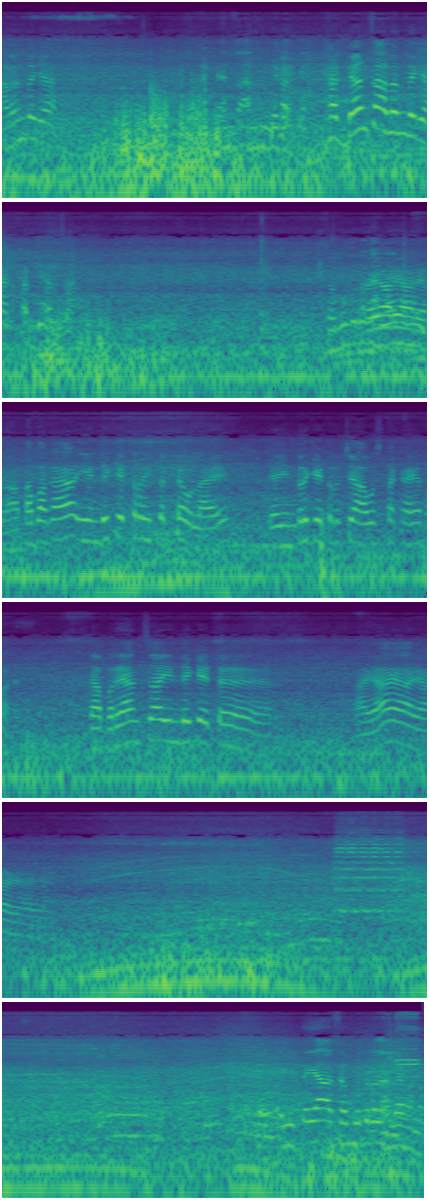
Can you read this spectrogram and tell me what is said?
आनंद घ्या त्यांचा आनंद घ्या खड्ड्यांचा आनंद घ्या खड्ड्यांचा समुद्र अरे अरे अरे अरे. आता बघा इंडिकेटर इथं ठेवलाय. त्या इंडिकेटरची अवस्था काय आहे बघा. डबऱ्यांचा इंडिकेटर आय आय आय आय आय. इथे या समुद्र झालाय म्हणा.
